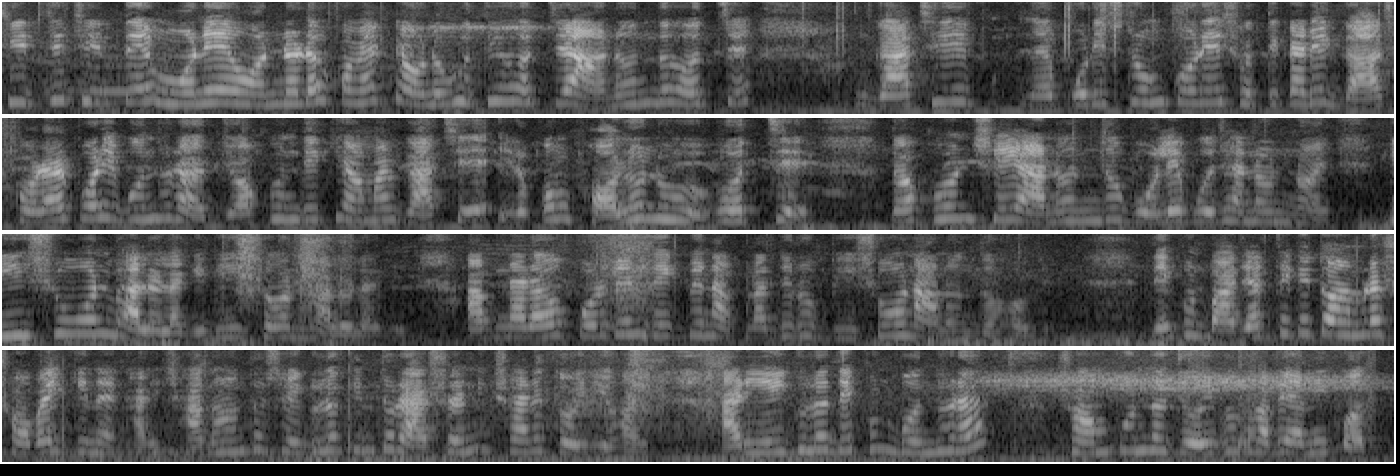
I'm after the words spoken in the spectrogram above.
ছিটতে ছিটতে মনে অন্যরকম একটা অনুভূতি হচ্ছে, আনন্দ হচ্ছে। গাছে পরিশ্রম করে সত্যিকারে গাছ করার পরে বন্ধুরা, যখন দেখি আমার গাছে এরকম ফলন হচ্ছে তখন সেই আনন্দ বলে বোঝানোর নয়। ভীষণ ভালো লাগে, ভীষণ ভালো লাগে। আপনারাও করবেন, দেখবেন আপনাদেরও ভীষণ আনন্দ হবে। দেখুন, বাজার থেকে তো আমরা সবাই কিনে খাই। সাধারণত সেগুলো কিন্তু রাসায়নিক সারে তৈরি হয়। আর এইগুলো দেখুন বন্ধুরা, সম্পূর্ণ জৈবভাবে আমি কত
